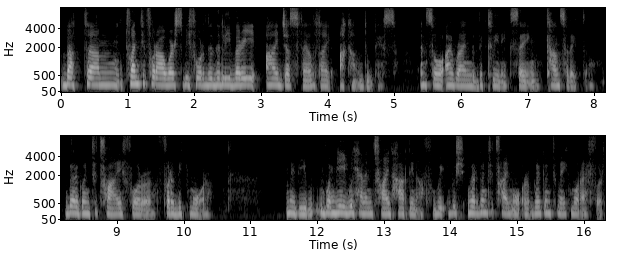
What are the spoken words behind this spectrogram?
But um, 24 hours before the delivery, I just felt like I can't do this. And so I rang the clinic saying, cancel it. We're going to try for, for a bit more maybe maybe we haven't tried hard enough. We, we we're going to try more. We're going to make more effort.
